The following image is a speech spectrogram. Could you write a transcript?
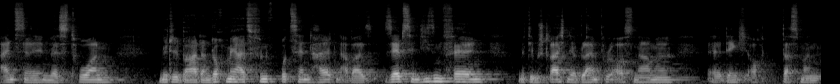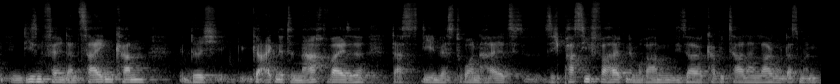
einzelne Investoren mittelbar dann doch mehr als 5% halten. Aber selbst in diesen Fällen mit dem Streichen der Blindpool-Ausnahme denke ich auch, dass man in diesen Fällen dann zeigen kann, durch geeignete Nachweise, dass die Investoren halt sich passiv verhalten im Rahmen dieser Kapitalanlage und dass man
